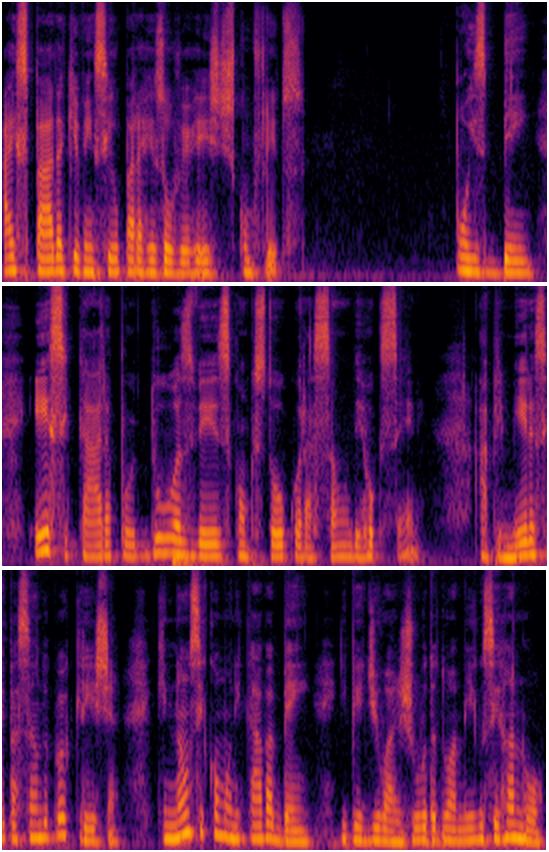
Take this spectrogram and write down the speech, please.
a espada que venceu para resolver estes conflitos. Pois bem, esse cara por duas vezes conquistou o coração de Roxane. A primeira se passando por Christian, que não se comunicava bem e pediu ajuda do amigo Cyrano,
